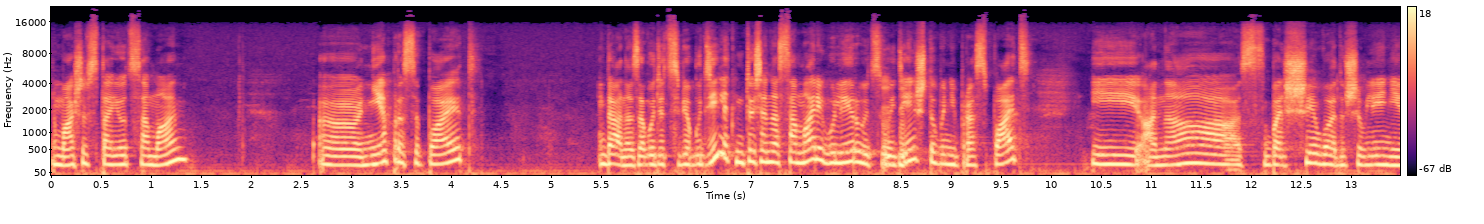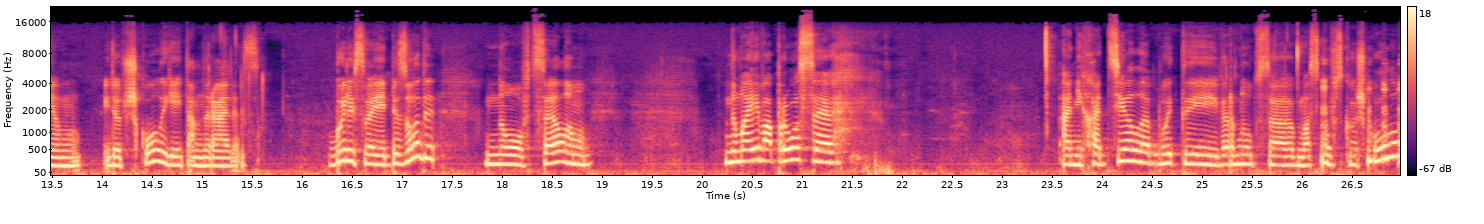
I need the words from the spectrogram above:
Маша встает сама, э, не просыпает. Да, она заводит себе будильник, ну, то есть она сама регулирует свой день, чтобы не проспать. И она с большим воодушевлением идет в школу, ей там нравится. Были свои эпизоды, но в целом на мои вопросы, а не хотела бы ты вернуться в московскую школу?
